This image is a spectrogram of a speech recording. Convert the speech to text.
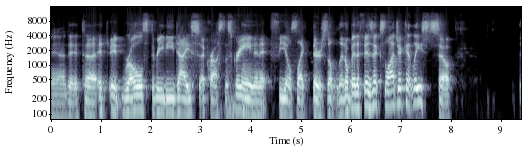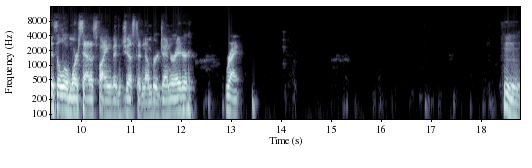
and it uh, it it rolls 3D dice across the screen, and it feels like there's a little bit of physics logic at least. So it's a little more satisfying than just a number generator. Right. Hmm.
